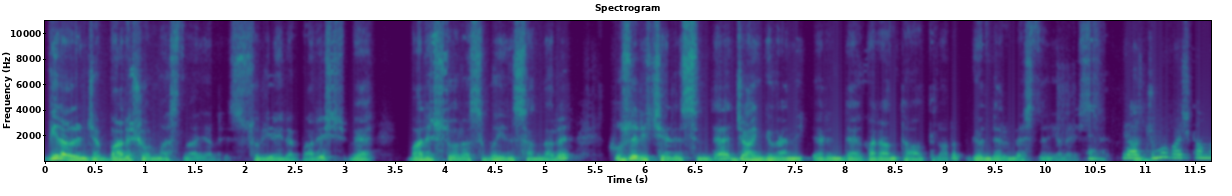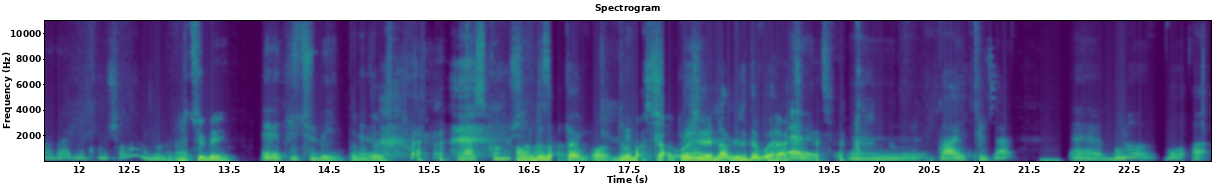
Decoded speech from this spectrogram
bir an önce barış olmasından yanayız. Suriye ile barış ve barış sonrası bu insanları huzur içerisinde can güvenliklerinde garanti altına alıp gönderilmesinden yanayız. Evet. Biraz Cumhurbaşkanlığı adaylığını konuşalım mı Yıldıray? Lütfü Bey'in. Evet Lütfü Bey'in. Tabii evet. tabii. Biraz Ama konuşalım. bu da zaten o Cumhurbaşkanlığı Şimdi- projelerinden biri de bu herhalde. Evet, e, gayet güzel. E, bunu bu a-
